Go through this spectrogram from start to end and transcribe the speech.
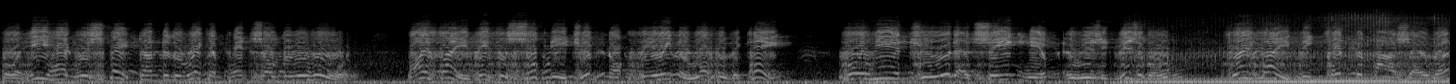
For he had respect unto the recompense of the reward. By faith he forsook Egypt, not fearing the wrath of the king, for he endured as seeing him who is invisible. Through faith he kept the Passover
